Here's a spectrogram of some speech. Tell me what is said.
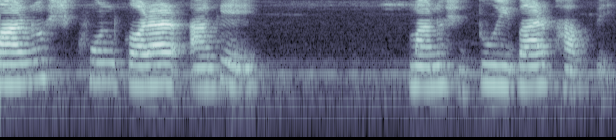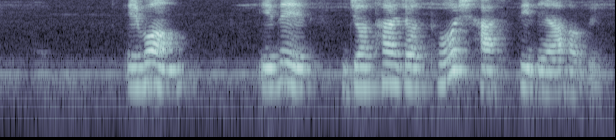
মানুষ খুন করার আগে মানুষ দুইবার ভাববে এবং এদের যথাযথ শাস্তি দেওয়া হবে।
